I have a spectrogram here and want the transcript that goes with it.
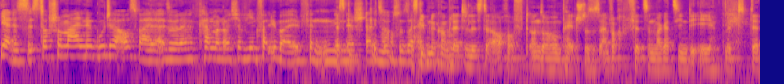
Ja, das ist doch schon mal eine gute Auswahl. Also da kann man euch auf jeden Fall überall finden es in gibt, der Stadt genau. sozusagen. Es gibt eine komplette Liste auch auf unserer Homepage. Das ist einfach 14magazin.de mit der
